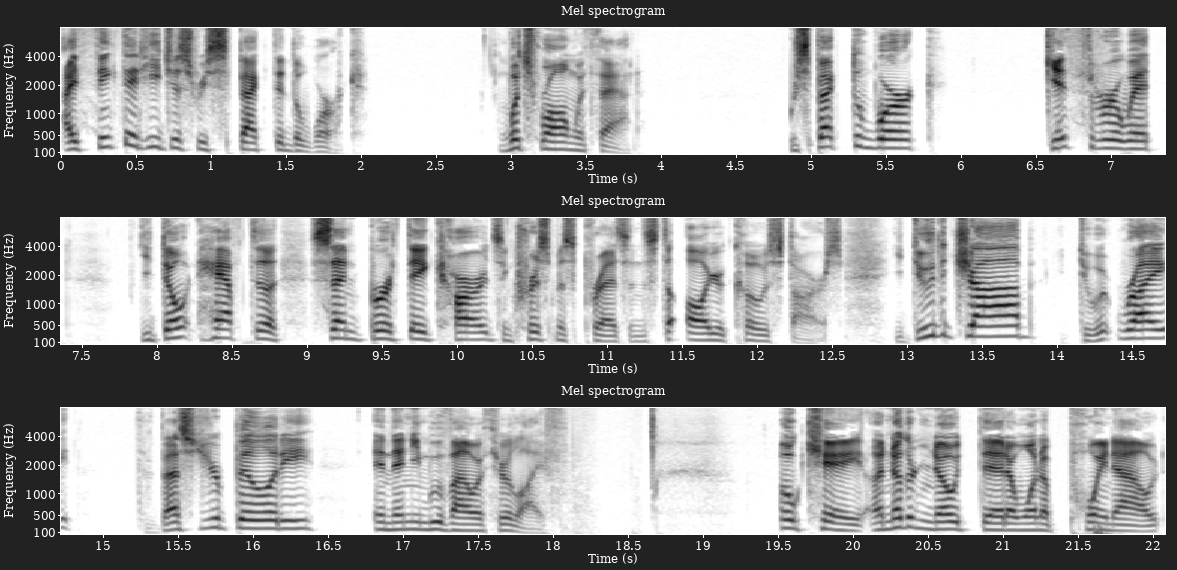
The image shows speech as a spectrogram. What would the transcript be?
I think that he just respected the work. What's wrong with that? respect the work, get through it. You don't have to send birthday cards and Christmas presents to all your co stars. You do the job, you do it right, to the best of your ability, and then you move on with your life. Okay, another note that I want to point out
